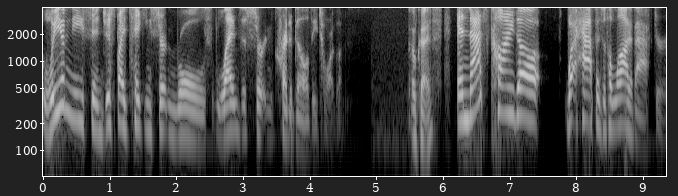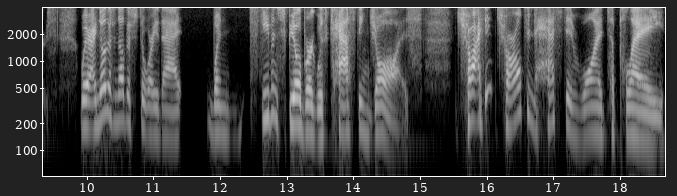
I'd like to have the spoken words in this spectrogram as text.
Liam Neeson, just by taking certain roles, lends a certain credibility toward them. Okay. And that's kind of what happens with a lot of actors. Where I know there's another story that when Steven Spielberg was casting Jaws, Char- I think Charlton Heston wanted to play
